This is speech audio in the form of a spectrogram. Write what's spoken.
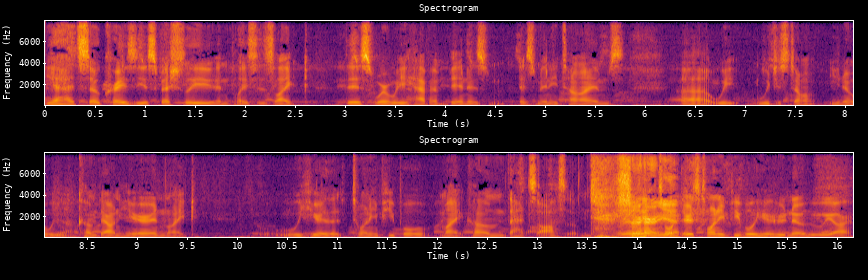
Yeah, it's so crazy, especially in places like this where we haven't been as as many times. Uh, we we just don't, you know, we come down here and like we hear that 20 people might come. That's awesome. Sure, Really? Tw- yeah. There's 20 people here who know who we are.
